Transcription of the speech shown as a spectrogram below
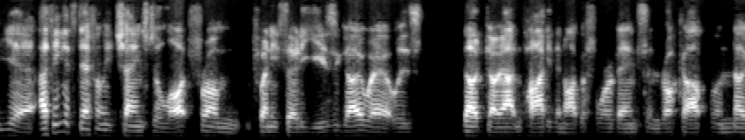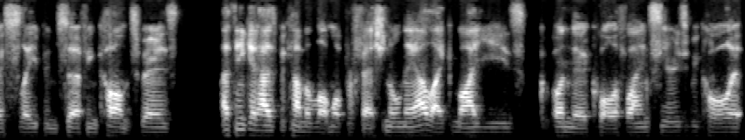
Yeah, I think it's definitely changed a lot from 20, 30 years ago where it was they'd go out and party the night before events and rock up on no sleep and surfing comps. Whereas I think it has become a lot more professional now. Like my years on the qualifying series, we call it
